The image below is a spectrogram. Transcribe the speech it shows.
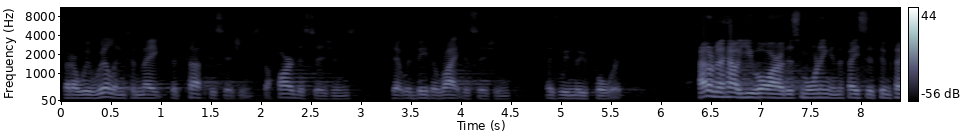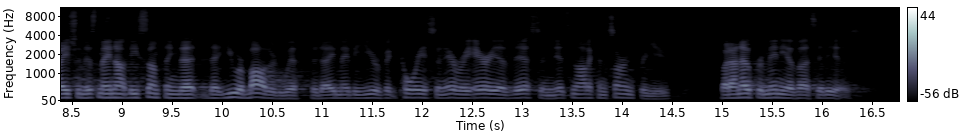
But are we willing to make the tough decisions, the hard decisions that would be the right decisions as we move forward? I don't know how you are this morning in the face of temptation. This may not be something that, that you are bothered with today. Maybe you're victorious in every area of this and it's not a concern for you. But I know for many of us it is.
